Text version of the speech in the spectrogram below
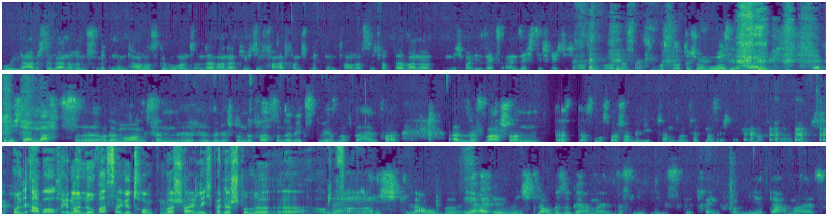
Ui. da habe ich sogar noch im Schmitten im Taunus gewohnt und da war natürlich die Fahrt von Schmitten im Taunus. Ich glaube, da war noch nicht mal die 661 richtig ausgebaut. Das heißt, du musst noch durch Oberursel fahren. Da bin ich dann nachts äh, oder morgens dann äh, über eine Stunde fast unterwegs gewesen auf der Heimfahrt. Also das war schon, das, das muss man schon geliebt haben, sonst hätten wir es echt nicht gemacht. Ja. Und aber auch immer nur Wasser getrunken wahrscheinlich bei der Stunde äh, Autofahrt. Ja, oder? ich glaube, ja, äh, ich glaube sogar, mein, das Lieblingsgetränk von mir damals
